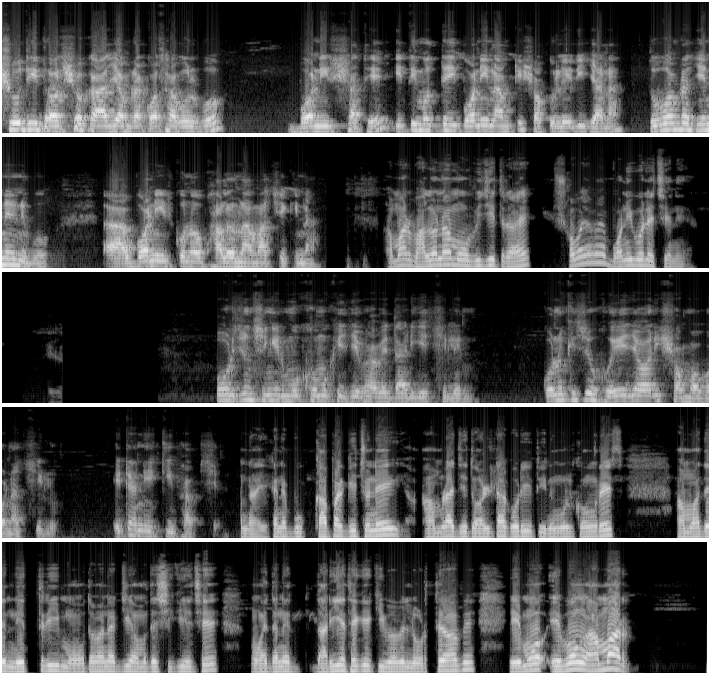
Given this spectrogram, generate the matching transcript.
সুধী দর্শক আজ আমরা কথা বলব বনির সাথে। ইতিমধ্যেই বনি নামটি সকলেরই জানা। তবু আমরা জেনে নেব বনির কোনো ভালো নাম আছে কিনা। আমার ভালো নাম অভিজিৎ রায়। সবাই আমায় বনি বলে চেনে। অর্জুন সিং এর মুখোমুখি যেভাবে দাঁড়িয়েছিলেন কোনো কিছু হয়ে যাওয়ারই সম্ভাবনা ছিল। এটা নিয়ে কি ভাবছেন? না এখানে বুক কাঁপার কিছু নেই। আমরা যে দলটা করি তৃণমূল কংগ্রেস আমাদের নেত্রী মমতা ব্যানার্জি আমাদের শিখিয়েছে ময়দানে দাঁড়িয়ে থেকে কীভাবে লড়তে হবে। এবং আমার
